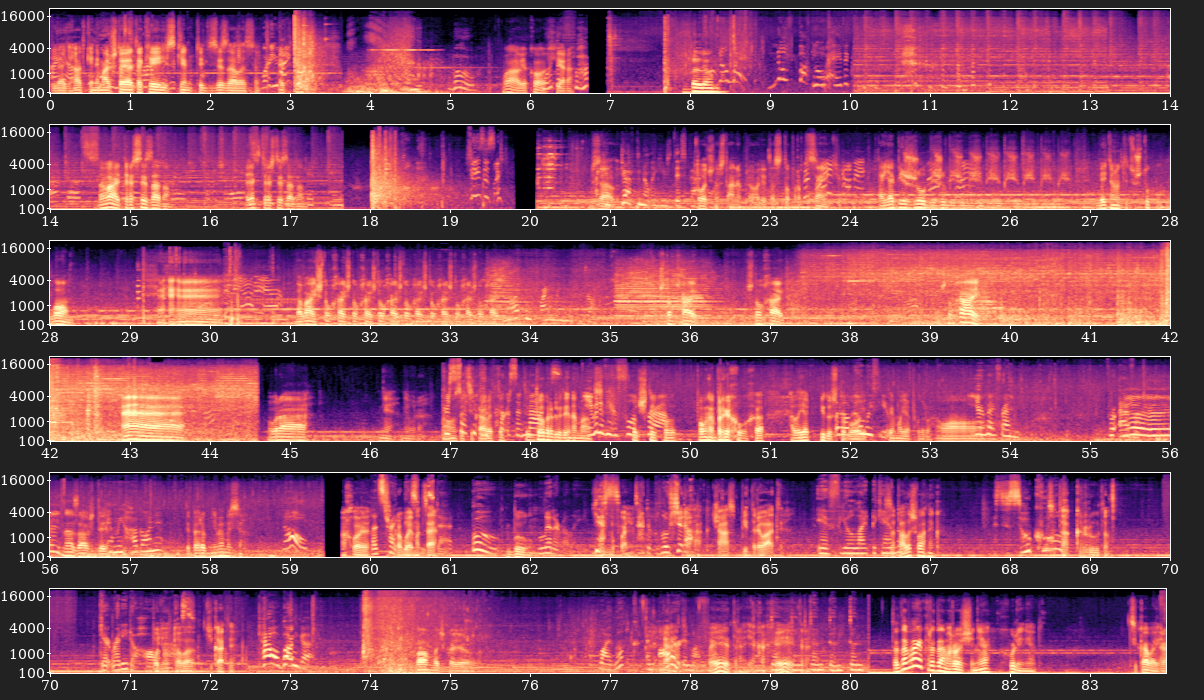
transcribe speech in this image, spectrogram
Блять, гадки немає, що я такий і з ким ти зв'язалася. Вау, якого хера? Блям. Давай, тряси задом. А як трясти задом? Взяли. Точно стане приводити, 100%. Та я біжу, біжу, біжу, біжу, біжу, біжу, біжу, біжу вытянуть эту штуку. Лом. Давай, штовхай, штовхай, штовхай, штовхай, штовхай, штовхай, штовхай. Штовхай. Штовхай. Штовхай. Ура! Не, не ура. Мало зацікавити. Ти добра людина, Макс. Хоч ти повна брехуха, але я піду з тобою. Ти моя подруга. О. Єй, назавжди. Тепер обнімемося. Махою, спробуємо це. Бум. Буквально. Так, час підривати. Запалиш вогник? Це так круто. Будь готова тікати. Бомбочкою. Глянь, Федра, яка хейтра. Та давай крадем гроші, ні? Хулі ні. Цікава гра.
